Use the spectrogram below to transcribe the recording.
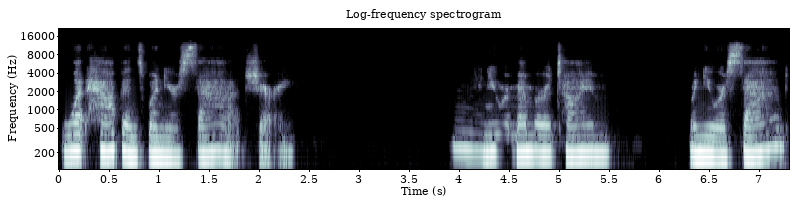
what happens when you're sad, Sherry? Mm. Can you hmm. remember a time when you were sad?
